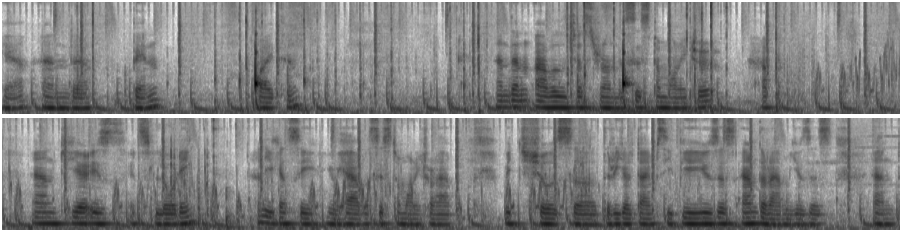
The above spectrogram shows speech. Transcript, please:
Yeah and uh, pen python. And then i will just run the system monitor app. And here is it's loading and you can see you have a system monitor app which shows uh, the real-time CPU uses and the RAM uses and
